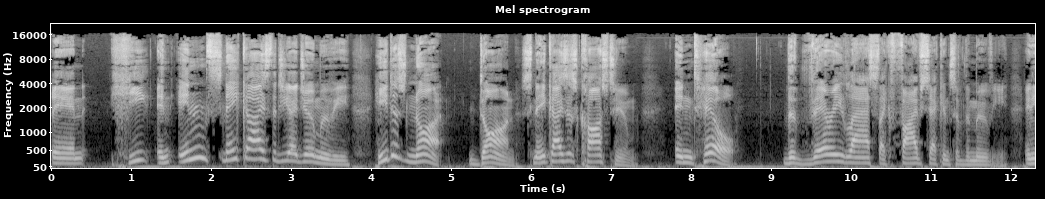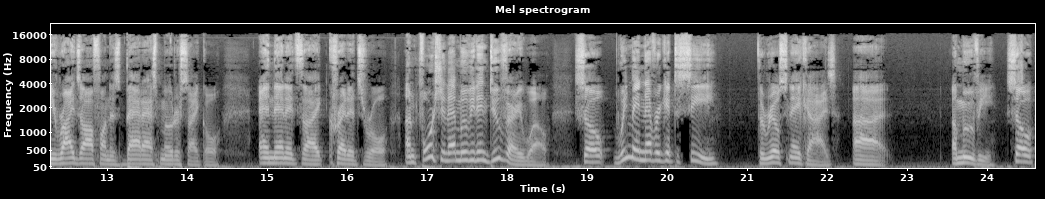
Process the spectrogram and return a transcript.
and he in in Snake Eyes the GI Joe movie, he does not don Snake Eyes' costume until the very last like 5 seconds of the movie and he rides off on his badass motorcycle and then it's like credits roll. Unfortunately, that movie didn't do very well. So, we may never get to see the real Snake Eyes uh a movie. So,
